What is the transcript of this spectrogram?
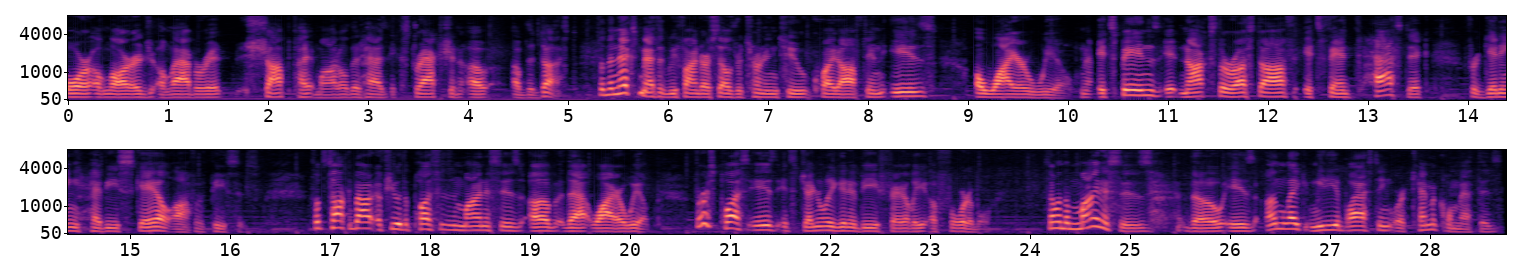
or a large, elaborate shop type model that has extraction of, of the dust. So the next method we find ourselves returning to quite often is a wire wheel. Now, it spins, it knocks the rust off, it's fantastic for getting heavy scale off of pieces. So let's talk about a few of the pluses and minuses of that wire wheel. First plus is it's generally going to be fairly affordable. Some of the minuses, though, is unlike media blasting or chemical methods,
